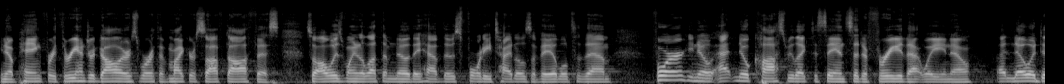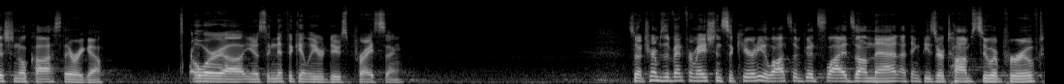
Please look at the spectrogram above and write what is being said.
you know, paying for $300 worth of Microsoft Office. So always wanting to let them know they have those 40 titles available to them for, you know, at no cost, we like to say, instead of free. That way, you know, at no additional cost, there we go. Or, uh, you know, significantly reduced pricing. So in terms of information security, lots of good slides on that. I think these are Tom Siu approved.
